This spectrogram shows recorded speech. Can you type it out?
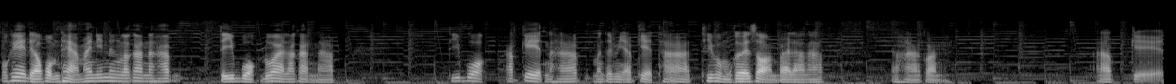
โอเค เดี๋ยวผมแถมให้นิดนึงแล้วกันนะครับ ตีบวกด้วยแล้วกันนะครับ ที่บวกอัปเกรดนะครับ มันจะมีอัปเกรดธาตุที่ผมเคยสอนไปแล้วนะครับ เดี๋ยวหาก่อน อัปเกรด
